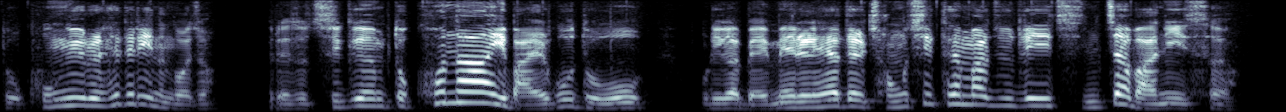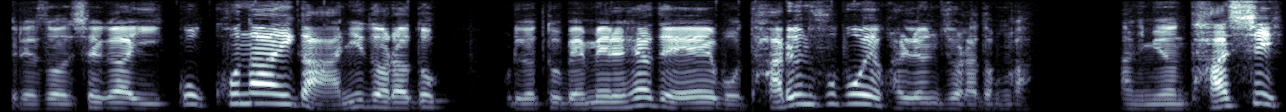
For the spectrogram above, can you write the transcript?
또 공유를 해드리는 거죠. 그래서 지금 또 코나이 말고도 우리가 매매를 해야 될 정치 테마주들이 진짜 많이 있어요. 그래서 제가 이 꼭 코나이가 아니더라도 우리가 또 매매를 해야 될 뭐 다른 후보의 관련주라던가 아니면 다시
